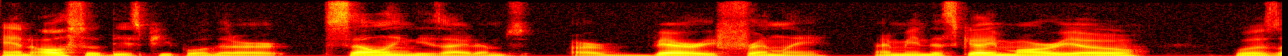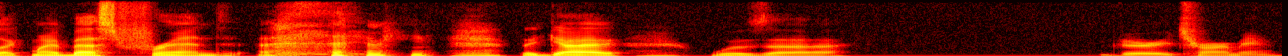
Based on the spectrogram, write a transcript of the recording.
And also, these people that are selling these items are very friendly. I mean, this guy Mario was like my best friend. I mean, the guy was uh, very charming.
